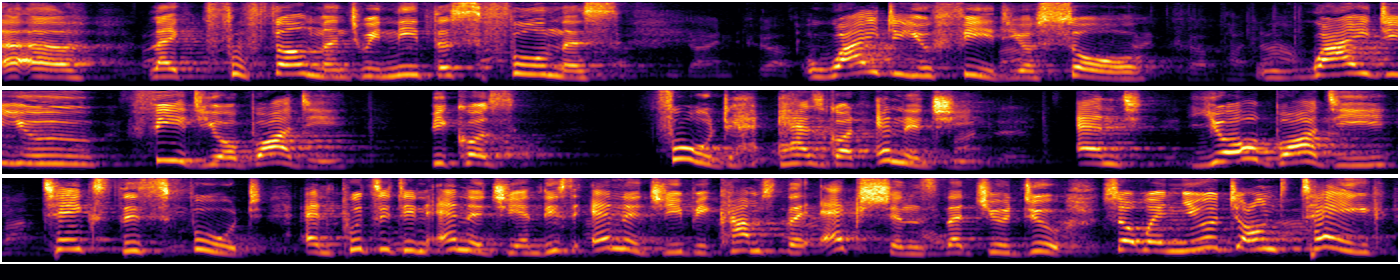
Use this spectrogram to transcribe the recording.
uh, like fulfillment. We need this fullness. Why do you feed your soul? Why do you feed your body? Because food has got energy. And your body takes this food and puts it in energy, and this energy becomes the actions that you do. So when you don't take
